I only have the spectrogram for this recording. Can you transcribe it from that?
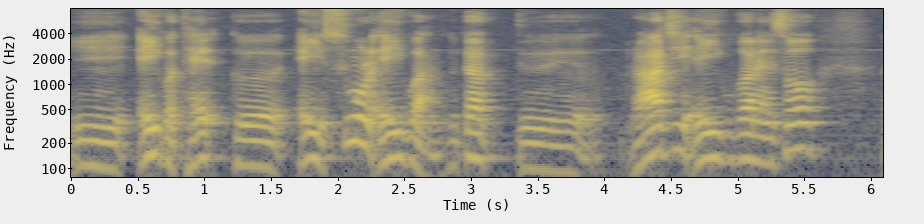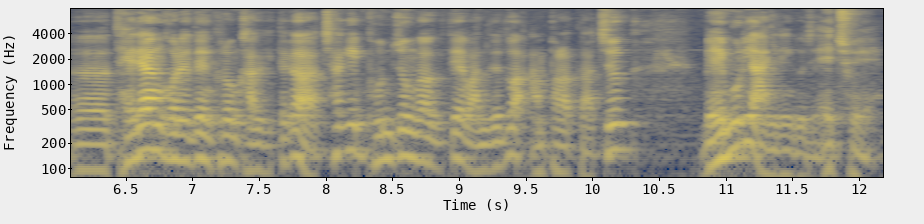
이 A과 대, 그 A 스몰 A 구간, 그러니까 그 라지 A 구간에서 어, 대량 거래된 그런 가격대가 자기 본전 가격대에 왔는데도 안 팔았다. 즉 매물이 아니라는 거죠. 애초에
